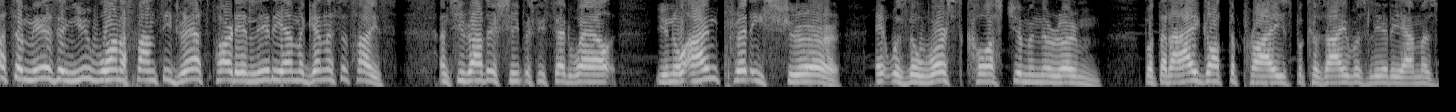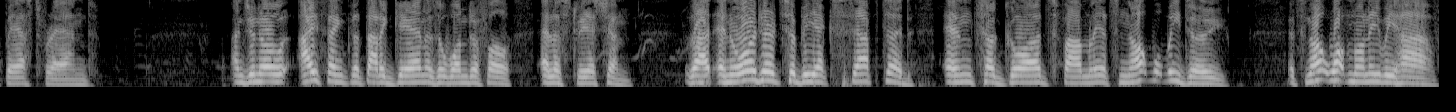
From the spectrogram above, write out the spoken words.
That's amazing. You won a fancy dress party in Lady Emma Guinness's house. And she rather sheepishly said, Well, you know, I'm pretty sure it was the worst costume in the room, but that I got the prize because I was Lady Emma's best friend. And you know, I think that that again is a wonderful illustration that in order to be accepted into God's family, it's not what we do, it's not what money we have,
